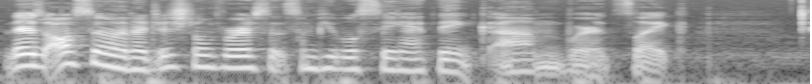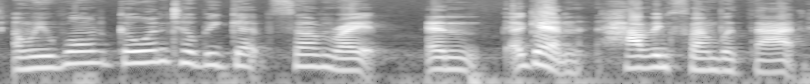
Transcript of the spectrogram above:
There's also an additional verse that some people sing i think um, where it's like and we won't go until we get some right and again having fun with that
